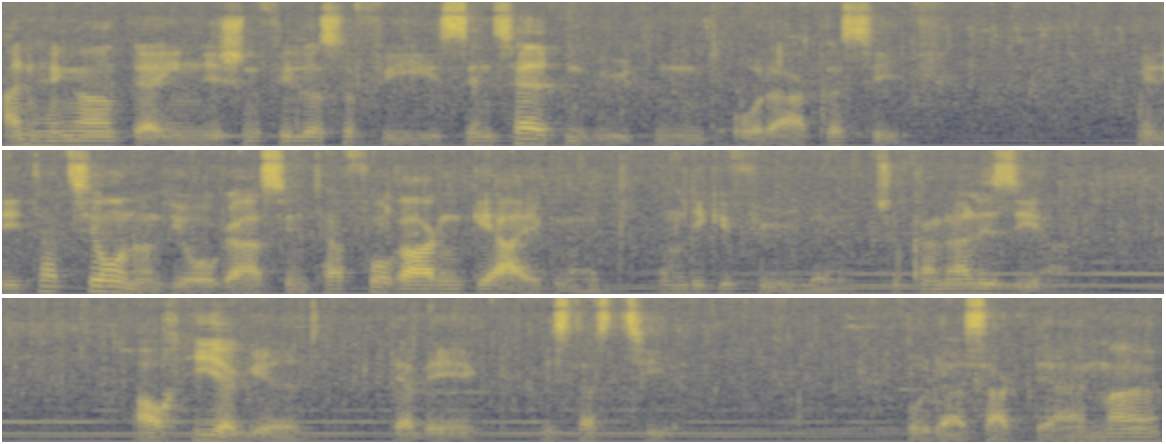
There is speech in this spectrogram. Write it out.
Anhänger der indischen Philosophie sind selten wütend oder aggressiv. Meditation und Yoga sind hervorragend geeignet, um die Gefühle zu kanalisieren. Auch hier gilt, der Weg ist das Ziel. Buddha sagte einmal,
